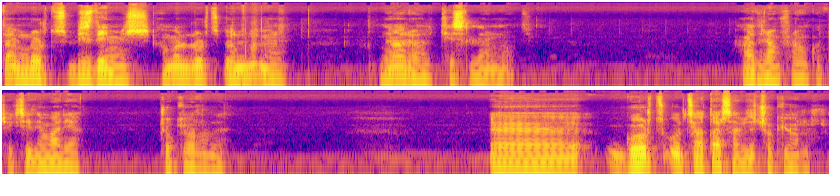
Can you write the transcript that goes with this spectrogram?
Tamam Lord bizdeymiş. Ama Lord öldü mü? Ne ara kesildi lan Lord? Hadi lan Franco çekseydim var ya. Çok yoruldu. Ee, Gord ulti atarsa bize çok yorulur.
